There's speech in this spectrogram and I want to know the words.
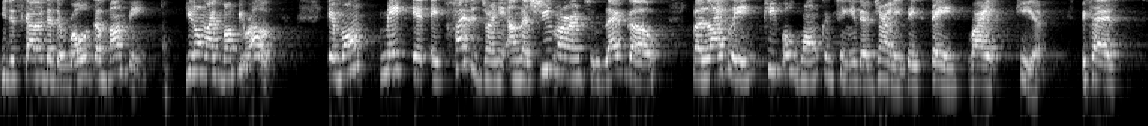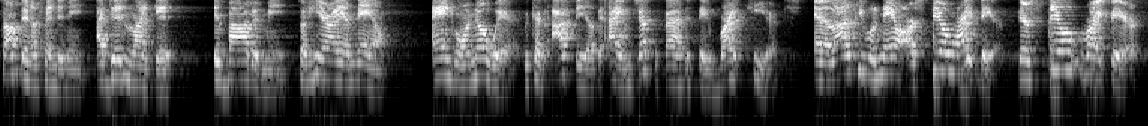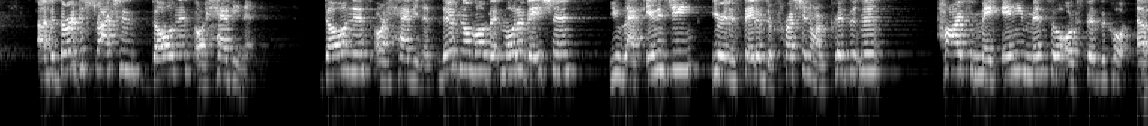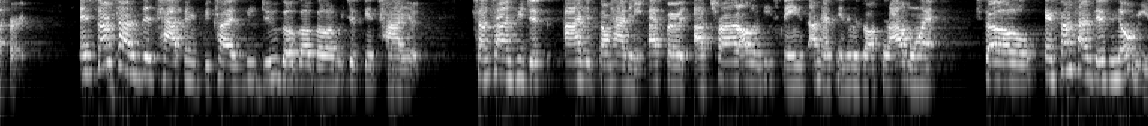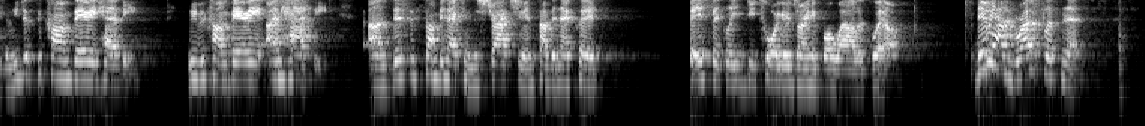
You discover that the roads are bumpy. You don't like bumpy roads. It won't make it a pleasant journey unless you learn to let go. But likely, people won't continue their journey. They stay right here because something offended me. I didn't like it. It bothered me. So here I am now. I ain't going nowhere because I feel that I am justified to stay right here. And a lot of people now are still right there. They're still right there. Uh, the third distractions, dullness or heaviness. Dullness or heaviness. There's no motivation. You lack energy. You're in a state of depression or imprisonment. Hard to make any mental or physical effort. And sometimes this happens because we do go, go, go, and we just get tired. Sometimes we just, I just don't have any effort. I've tried all of these things. I'm not seeing the results that I want. So, and sometimes there's no reason. We just become very heavy. We become very unhappy. Uh, this is something that can distract you and something that could basically detour your journey for a while as well. Then we have restlessness.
